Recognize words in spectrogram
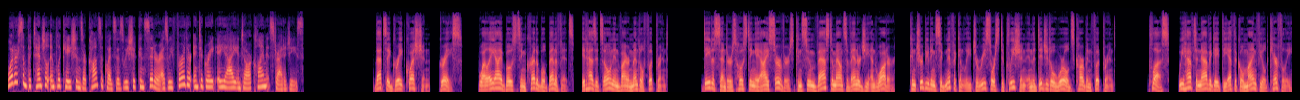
What are some potential implications or consequences we should consider as we further integrate AI into our climate strategies? That's a great question, Grace. While AI boasts incredible benefits, it has its own environmental footprint data centers hosting AI servers consume vast amounts of energy and water, contributing significantly to resource depletion in the digital world's carbon footprint. Plus, we have to navigate the ethical minefield carefully.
